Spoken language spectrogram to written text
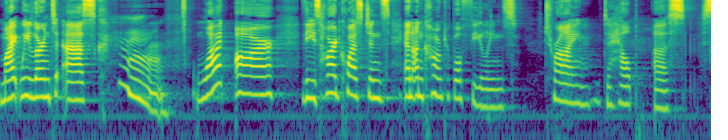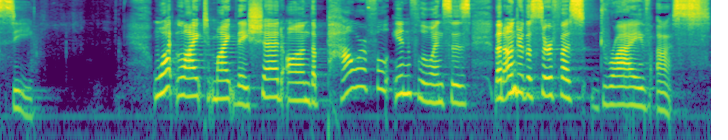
Might we learn to ask, hmm, what are these hard questions and uncomfortable feelings trying to help us see? What light might they shed on the powerful influences that under the surface drive us?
